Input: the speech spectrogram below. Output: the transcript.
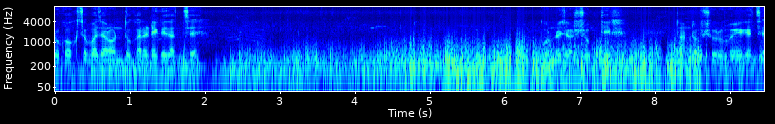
পুরো কক্সবাজার অন্ধকারে ডেকে যাচ্ছে। ঘূর্ণিঝড় শক্তির তাণ্ডব শুরু হয়ে গেছে।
